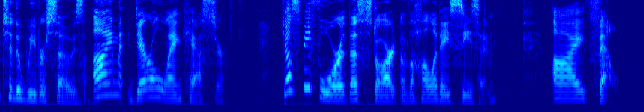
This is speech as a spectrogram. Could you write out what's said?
to the Weaver Sews. I'm Daryl Lancaster. Just before the start of the holiday season, I fell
